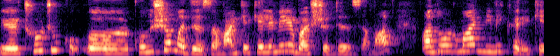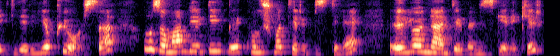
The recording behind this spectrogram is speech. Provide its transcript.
e, çocuk e, konuşamadığı zaman, kekelemeye başladığı zaman anormal mimik hareketleri yapıyorsa o zaman bir dil ve konuşma terapistine e, yönlendirmemiz gerekir.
